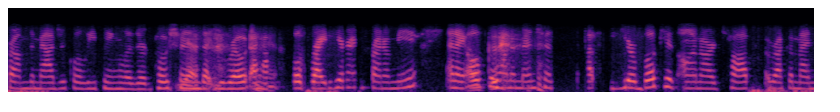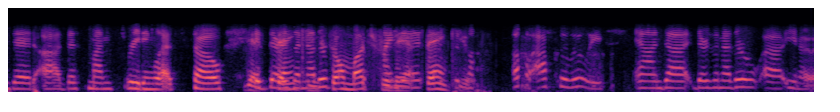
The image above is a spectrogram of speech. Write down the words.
from the Magical Leaping Lizard Potion yes. that you wrote. I have the book right here in front of me. And I oh, also good. want to mention your book is on our top recommended uh, this month's reading list. So yes, if there's thank another you so much for that. It, thank you. Oh, absolutely. And uh, there's another, uh, you know,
